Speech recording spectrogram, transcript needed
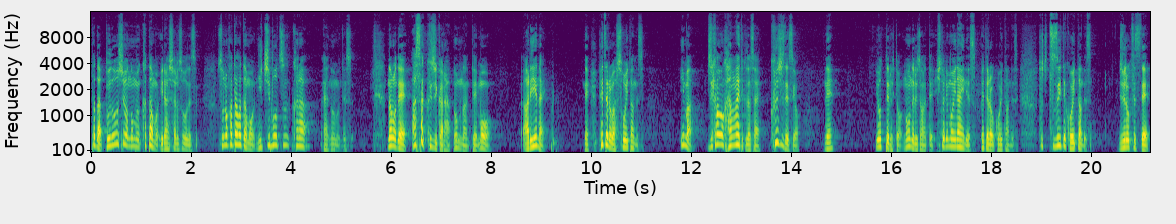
ただブドウ酒を飲む方もいらっしゃるそうです。その方々も日没から飲むんです。なので朝9時から飲むなんてもうありえない、ね、ペテロはそう言ったんです。今時間を考えてください。9時ですよ。ね。酔ってる人飲んでる人なんて一人もいないんです。ペテロはこう言ったんです。そして続いてこう言ったんです。16節で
